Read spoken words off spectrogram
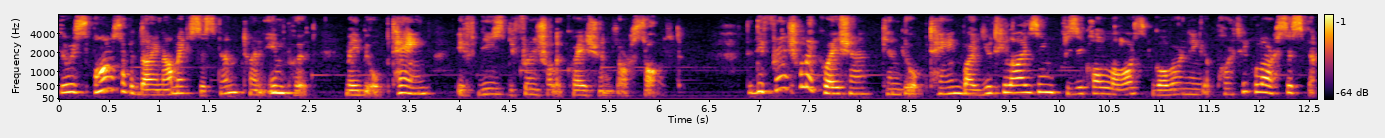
The response of a dynamic system to an input may be obtained if these differential equations are solved. The differential equation can be obtained by utilizing physical laws governing a particular system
